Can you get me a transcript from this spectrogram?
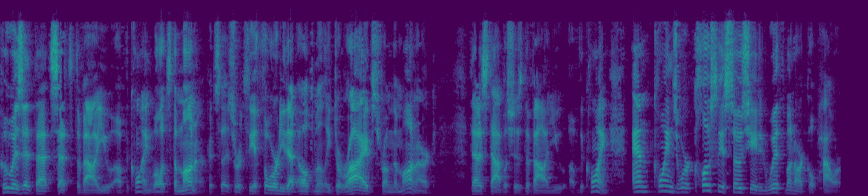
who is it that sets the value of the coin? Well, it's the monarch. It's the, it's the authority that ultimately derives from the monarch that establishes the value of the coin. And coins were closely associated with monarchical power.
